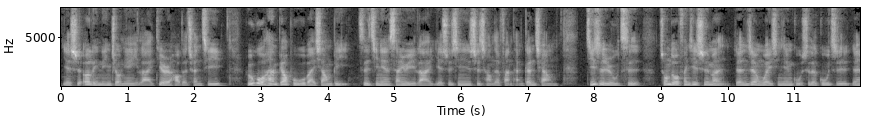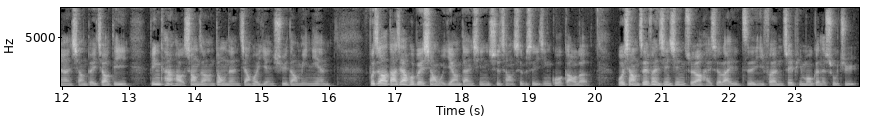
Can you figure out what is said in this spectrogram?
也是二零零九年以来第二好的成绩。如果和标普五百相比，自今年三月以来，也是新兴市场的反弹更强。即使如此，众多分析师们仍认为新兴股市的估值仍然相对较低，并看好上涨的动能将会延续到明年。不知道大家会不会像我一样担心市场是不是已经过高了？我想这份信心主要还是来自一份 JP Morgan 的数据，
